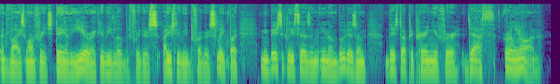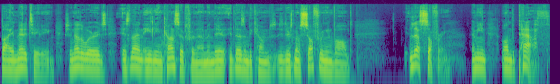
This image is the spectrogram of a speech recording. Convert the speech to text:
advice, one for each day of the year. I could read a little bit before I go to. I usually read before I go to sleep, but I mean, basically, it says in you know in Buddhism, they start preparing you for death early on by meditating. So, in other words, it's not an alien concept for them, and they, it doesn't become. There's no suffering involved. Less suffering. I mean, on the path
